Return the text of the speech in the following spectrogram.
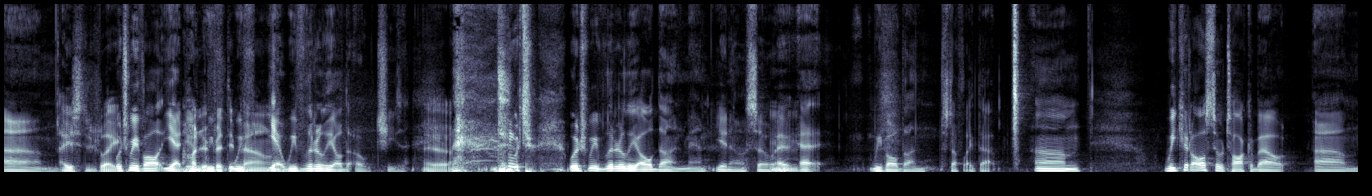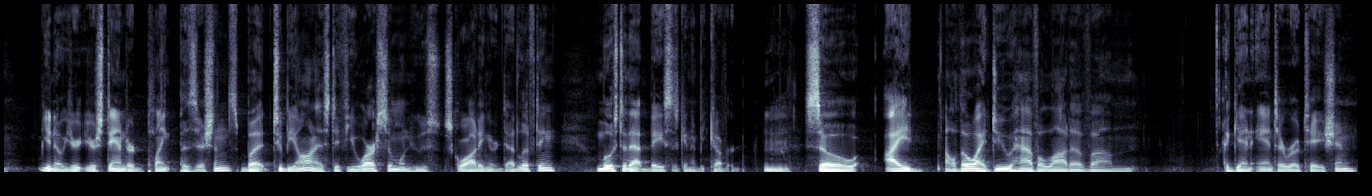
Um, I used to do like which we've all yeah dude, we've- 150 we've, pound. yeah we've literally all done, oh jeez yeah. which which we've literally all done man you know so Mm-hmm. uh, uh, we've all done stuff like that um we could also talk about um you know your your standard plank positions but to be honest if you are someone who's squatting or deadlifting most of that base is going to be covered Mm-hmm. so i although i do have a lot of um again, anti rotation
